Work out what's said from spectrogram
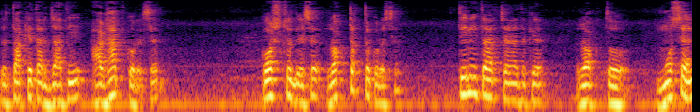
যে তাকে তার জাতি আঘাত করেছে, কষ্ট দিয়েছে, রক্তাক্ত করেছে। তিনি তার চেহারা থেকে রক্ত মোছেন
